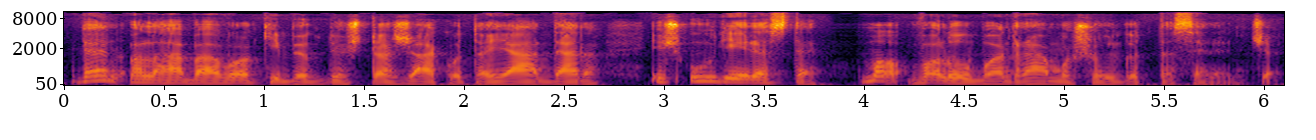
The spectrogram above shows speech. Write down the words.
Ben a lábával kibögdöste a zsákot a járdára, és úgy érezte, ma valóban rámosolygott a szerencse.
